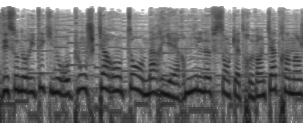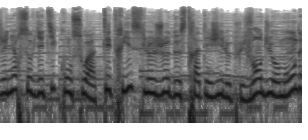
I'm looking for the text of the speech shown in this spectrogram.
Des sonorités qui nous replongent 40 ans en arrière. 1984, un ingénieur soviétique conçoit Tetris, le jeu de stratégie le plus vendu au monde.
